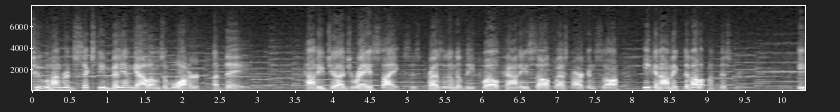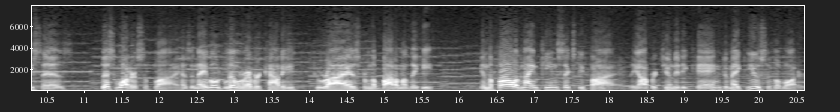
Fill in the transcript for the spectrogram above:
260 million gallons of water a day. County Judge Ray Sykes is president of the 12 county Southwest Arkansas Economic Development District. He says, this water supply has enabled Little River County to rise from the bottom of the heap. In the fall of 1965, the opportunity came to make use of the water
